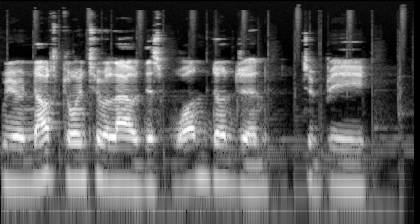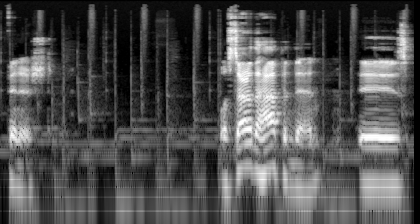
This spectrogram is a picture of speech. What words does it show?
we are not going to allow this one dungeon to be finished. What started to happen then is,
